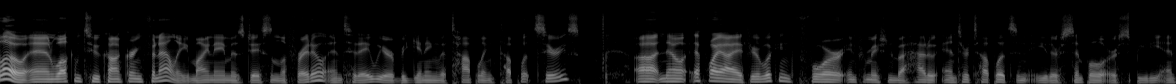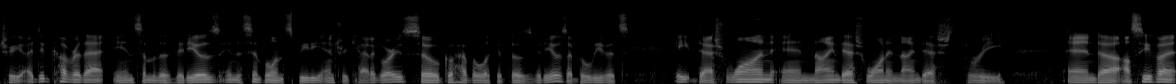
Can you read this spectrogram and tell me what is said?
Hello, and welcome to Conquering Finale. My name is Jason Lafredo, and today we are beginning the Toppling Tuplet series. Uh, now, FYI, if you're looking for information about how to enter tuplets in either simple or speedy entry, I did cover that in some of the videos in the simple and speedy entry categories, so go have a look at those videos. I believe it's 8-1 and 9-1 and 9-3 and uh, I'll see if I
